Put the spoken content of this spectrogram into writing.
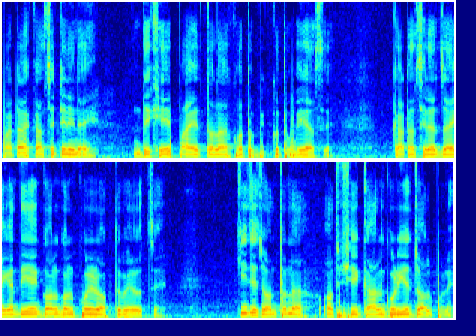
পাটা কাছে টেনে নেয়। দেখে পায়ের তলা ক্ষত বিক্ষত হয়ে আছে। কাটা ছেঁড়ার জায়গা দিয়ে গল গল করে রক্ত বেরোচ্ছে। কী যে যন্ত্রণা অথসি গাল গড়িয়ে জল পড়ে।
